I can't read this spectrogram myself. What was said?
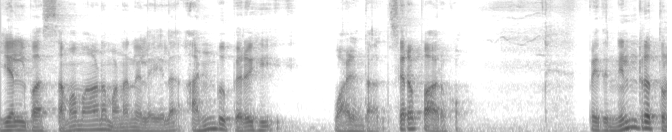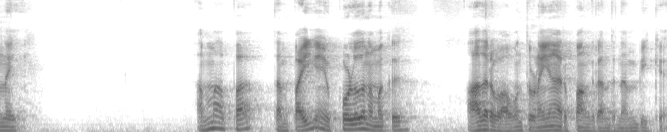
இயல்பாக சமமான மனநிலையில் அன்பு பெருகி வாழ்ந்தால் சிறப்பாக இருக்கும். இப்போ இது நின்ற துணை. அம்மா அப்பா தன் பையன் எப்பொழுதும் நமக்கு ஆதரவாகவும் துணையாக இருப்பாங்கிற அந்த நம்பிக்கை.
